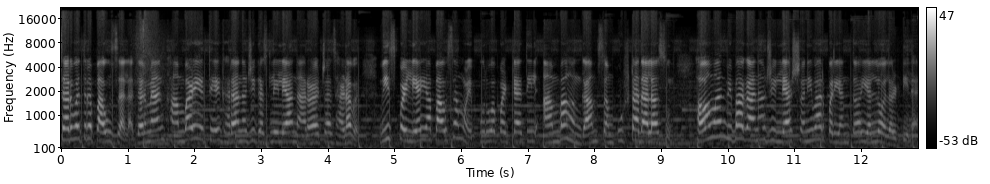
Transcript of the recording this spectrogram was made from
सर्वत्र पाऊस झाला. दरम्यान खांबाळे येथे घरानजीक असलेल्या नारळाच्या झाडावर वीज पडली आहे. या पावसामुळे पूर्व पट्ट्यातील आंबा हंगाम संपुष्टात आला असून हवामान विभागानं जिल्ह्यात शनिवारपर्यंत येल्लो अलर्ट दिलाय.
